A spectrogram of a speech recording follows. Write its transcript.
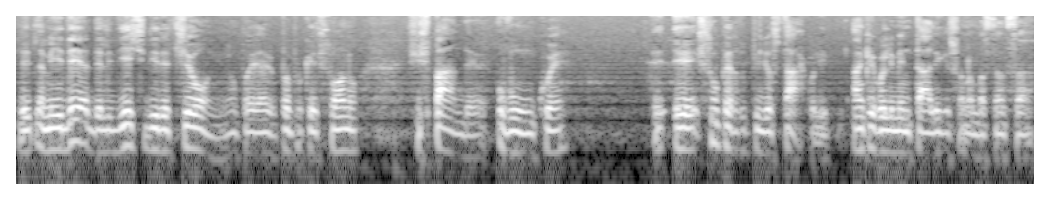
le, la mia idea delle dieci direzioni, no? poi è proprio che il suono si spande ovunque e, e, supera tutti gli ostacoli, anche quelli mentali che sono abbastanza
